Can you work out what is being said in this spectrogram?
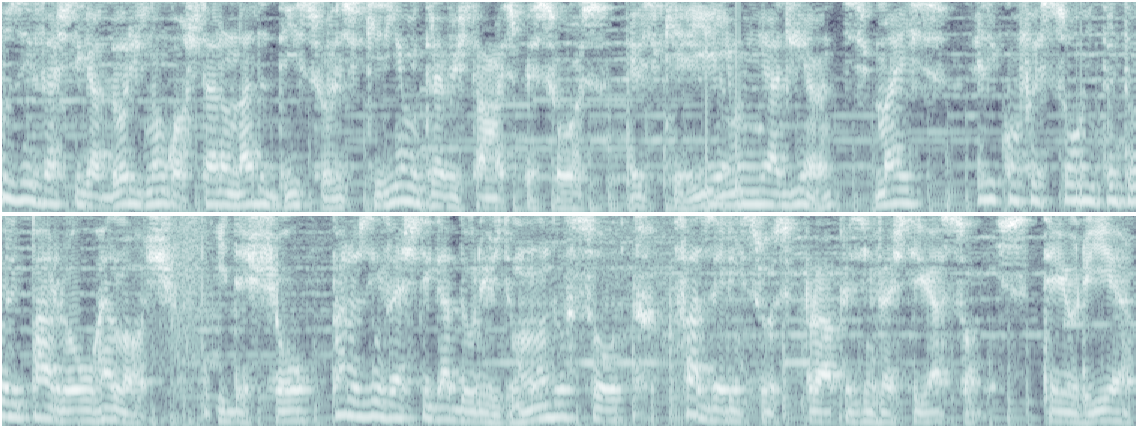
os investigadores não gostaram nada disso, eles queriam entrevistar mais pessoas, eles queriam ir adiante, mas ele confessou, então ele parou o relógio e deixou para os investigadores do mundo solto fazerem suas próprias investigações. Teoria,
